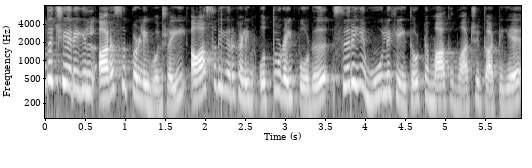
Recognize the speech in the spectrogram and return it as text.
புதுச்சேரியில் அரசு பள்ளி ஒன்றை ஆசிரியர்களின் ஒத்துழைப்போடு சிறிய மூலிகை தோட்டமாக மாற்றிக்காட்டிய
